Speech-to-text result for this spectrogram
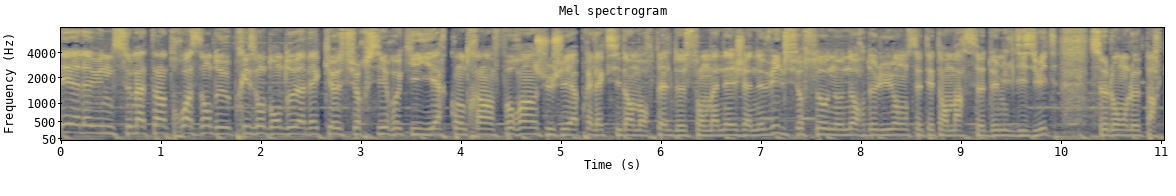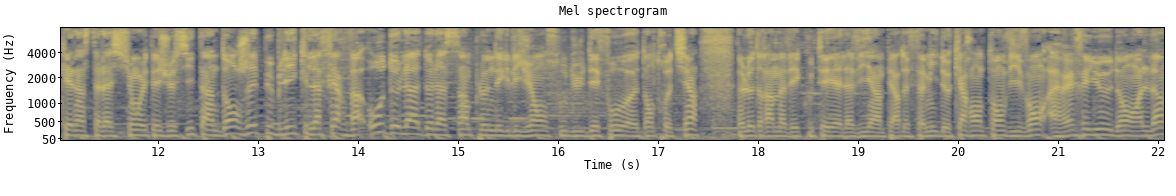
Et à la une ce matin, trois ans de prison dont deux avec sursis requis hier contre un forain jugé après l'accident mortel de son manège à Neuville-sur-Saône au nord de Lyon. C'était en mars 2018. Selon le parquet, l'installation était, je cite, un danger public. L'affaire va au-delà de la simple négligence ou du défaut d'entretien. Le drame avait coûté la vie à un père de famille de 40 ans vivant à Rérieux dans l'Ain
